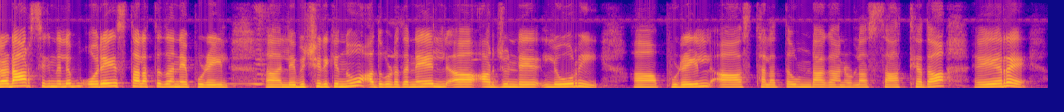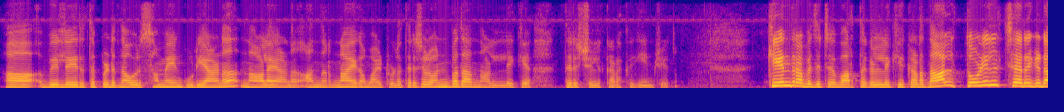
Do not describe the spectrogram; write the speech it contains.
റഡാർ സിഗ്നലും ഒരേ സ്ഥലത്ത് തന്നെ പുഴയിൽ ലഭിച്ചിരിക്കുന്നു. അതുകൊണ്ട് തന്നെ അർജുന്റെ ലോറി പുഴയിൽ ആ സ്ഥലത്ത് ഉണ്ടാകാനുള്ള സാധ്യത ഏറെ വിലയിരുത്തപ്പെടുന്ന ഒരു സമയം കൂടിയാണ് നാളെയാണ് ആ നിർണായകമായിട്ടുള്ള തിരച്ചിൽ. ഒൻപതാം നാളിലേക്ക് തിരച്ചിൽ കടക്കുകയും ചെയ്യുന്നു. കേന്ദ്ര ബജറ്റ് വാർത്തകളിലേക്ക് കടന്നാൽ തൊഴിൽ ചെറുകിട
